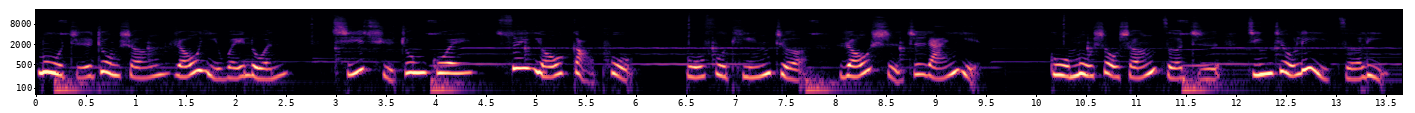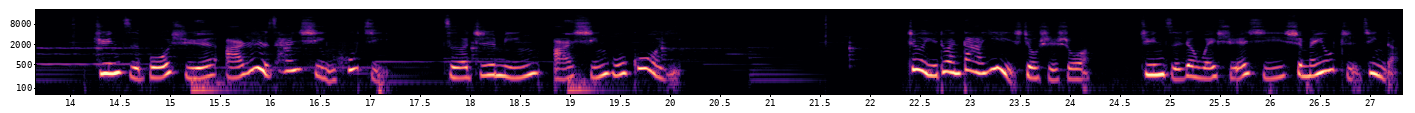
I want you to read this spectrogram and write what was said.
木直众绳，柔以为轮，其曲中规，虽有槁铺。”不复停者，柔使之然也。故木受绳则直，金就立则立。君子博学而日参省乎己，则知明而行无过矣。这一段大意就是说，君子认为学习是没有止境的。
